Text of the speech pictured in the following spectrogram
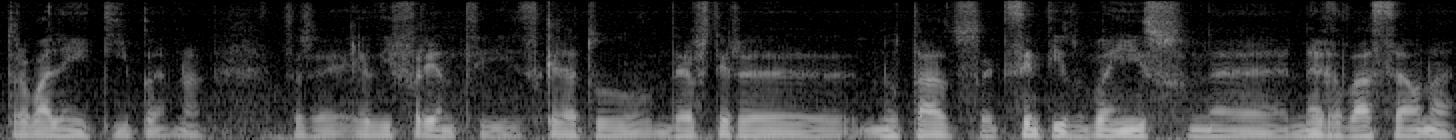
trabalho em equipa, não é? ou seja, é diferente e se calhar tu deves ter notado, sentido bem isso na, na redação, não é?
